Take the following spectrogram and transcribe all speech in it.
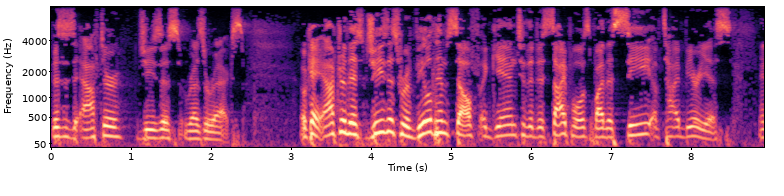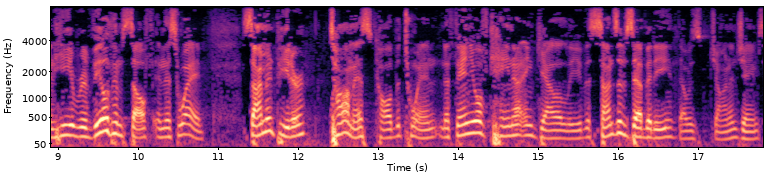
This is after Jesus resurrects. Okay, after this, Jesus revealed himself again to the disciples by the Sea of Tiberias, and he revealed himself in this way. Simon Peter, Thomas, called the twin, Nathanael of Cana in Galilee, the sons of Zebedee, that was John and James,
